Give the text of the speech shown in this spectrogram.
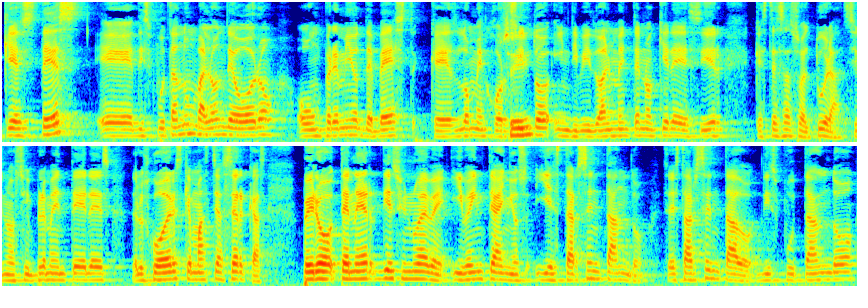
que estés eh, disputando un balón de oro o un premio de best, que es lo mejorcito individualmente, no quiere decir que estés a su altura, sino simplemente eres de los jugadores que más te acercas. Pero tener 19 y 20 años y estar sentando, estar sentado disputando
